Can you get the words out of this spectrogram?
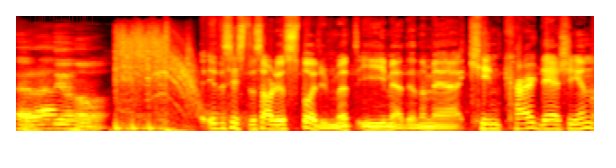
Radio Nova. i det siste så har det jo stormet i mediene med Kim Kardashian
